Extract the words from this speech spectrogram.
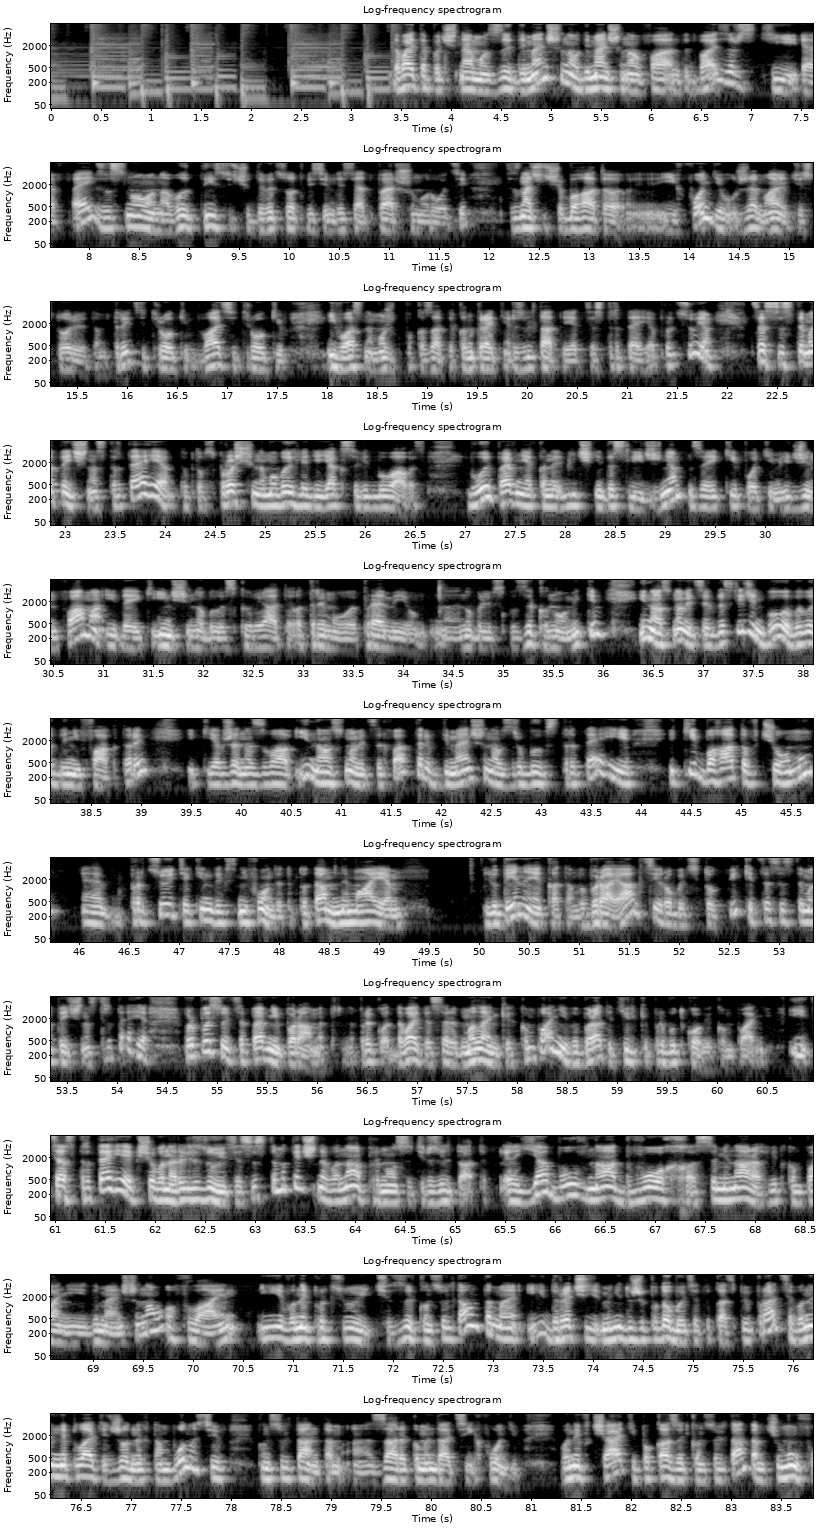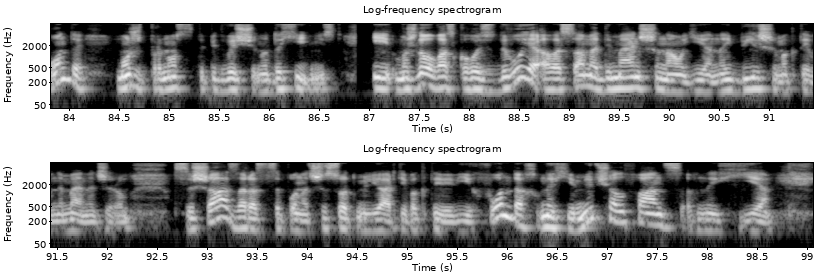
Давайте почнемо з Dimensional. Dimensional Fund Advisors TFA заснована в 1981 році. Це значить, що багато їх фондів вже мають історію там 30 років, 20 років, і, власне, можуть показати конкретні результати, як ця стратегія працює. Це систематична стратегія, тобто в спрощеному вигляді, як це відбувалось. Були певні економічні дослідження, за які потім Юджін Фама і деякі інші Нобелівські лауреати отримували премію е, Нобелівську з економіки. І на основі цих досліджень були виведені фактори, які я вже назвав. І на основі цих факторів Dimensional зробив стратегії, які багато в чому е, працюють як індексні фонди, тобто там немає. Людина, яка там вибирає акції, робить сток-піки, це систематична стратегія. Прописуються певні параметри. Наприклад, давайте серед маленьких компаній вибирати тільки прибуткові компанії. І ця стратегія, якщо вона реалізується систематично, вона приносить результати. Е, Я був на двох семінарах від компанії Dimensional офлайн, і вони працюють з консультантами. І, до речі, мені дуже подобається така співпраця. Вони не платять жодних там бонусів консультантам е, за рекомендації їх фондів. Вони вчать і показують консультантам, чому фонди можуть приносити підвищену дохідність. І можливо вас когось здивує, але саме Dimensional є найбільшим активним менеджером в США. Зараз це понад 600 мільярдів активів в їх фондах. В них є mutual funds, в них є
